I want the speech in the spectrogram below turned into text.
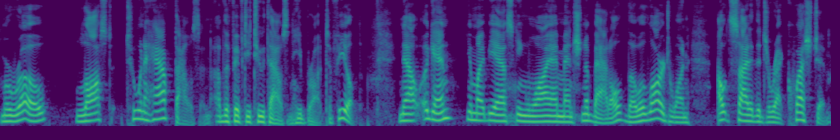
Moreau lost 2,500 of the 52,000 he brought to field. Now, again, you might be asking why I mention a battle, though a large one, outside of the direct question.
